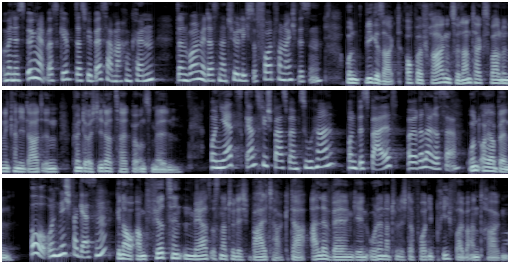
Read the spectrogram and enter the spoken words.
Und wenn es irgendetwas gibt, das wir besser machen können, dann wollen wir das natürlich sofort von euch wissen. Und wie gesagt, auch bei Fragen zur Landtagswahl und den KandidatInnen könnt ihr euch jederzeit bei uns melden. Und jetzt ganz viel Spaß beim Zuhören und bis bald, eure Larissa. Und euer Ben. Oh, und nicht vergessen? Genau, am 14. März ist natürlich Wahltag, da alle wählen gehen oder natürlich davor die Briefwahl beantragen.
